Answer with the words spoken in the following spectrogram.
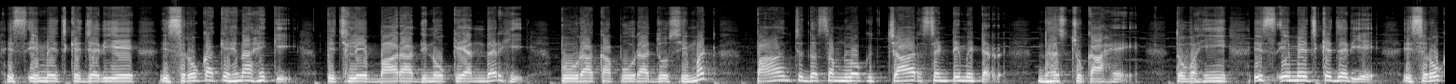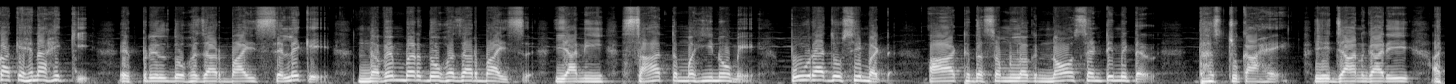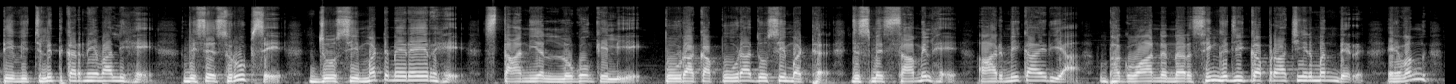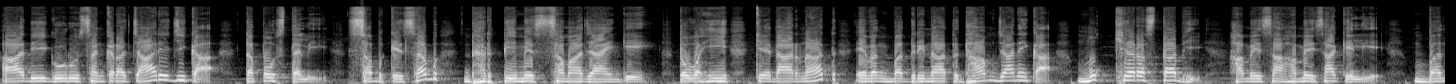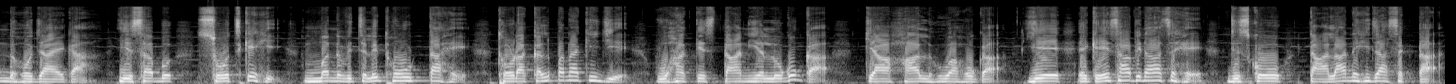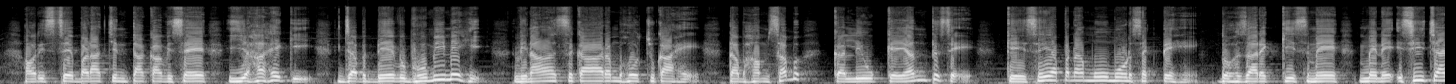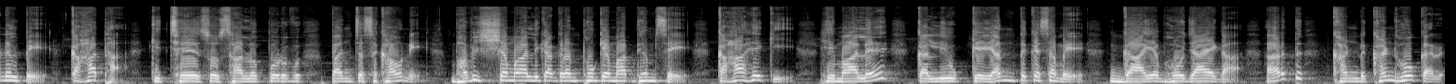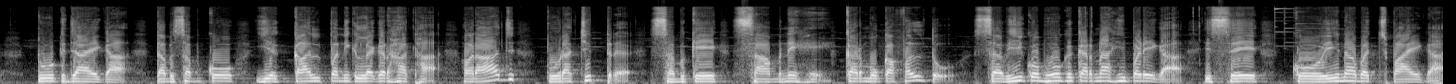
इस इमेज के ज़रिए इसरो का कहना है कि पिछले 12 दिनों के अंदर ही पूरा का पूरा जोशीमठ पाँच दशमलव चार सेंटीमीटर धस चुका है। तो वहीं इस इमेज के ज़रिए इसरो का कहना है कि अप्रैल 2022 से लेके नवंबर 2022 यानी सात महीनों में पूरा जोशीमठ आठ दशमलव नौ सेंटीमीटर धस चुका है। ये जानकारी अति विचलित करने वाली है। विशेष रूप से जोशीमठ में रह रहे स्थानीय लोगों के लिए। पूरा का पूरा जोशीमठ जिसमें शामिल है आर्मी का एरिया, भगवान नरसिंह जी का प्राचीन मंदिर एवं आदि गुरु शंकराचार्य जी का तपोस्थली। सब के सब धरती में समा जाएँगे। तो वहीं केदारनाथ एवं बद्रीनाथ धाम जाने का मुख्य रास्ता भी हमेशा हमेशा के लिए बंद हो जाएगा। ये सब सोच के ही मन विचलित हो उठता है। थोड़ा कल्पना कीजिए, वहाँ के स्थानीय लोगों का क्या हाल हुआ होगा? ये एक ऐसा विनाश है जिसको टाला नहीं जा सकता। और इससे बड़ा चिंता का विषय यह है कि जब देवभूमि में ही विनाश का आरंभ हो चुका है, तब हम सब कलयुग के अंत से कैसे अपना मुँह मोड़ सकते हैं? 2021 में मैंने इसी चैनल पे कहा था कि 600 सालों पूर्व पंचसखाओं ने भविष्य मालिका ग्रंथों के माध्यम से कहा है कि हिमालय कलयुग के अंत के समय गायब हो जाएगा, अर्थ खंड खंड होकर टूट जाएगा। तब सबको ये काल्पनिक लग रहा था और आज पूरा चित्र सबके सामने है। कर्मों का फल तो सभी को भोग करना ही पड़ेगा, इससे कोई ना बच पाएगा।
